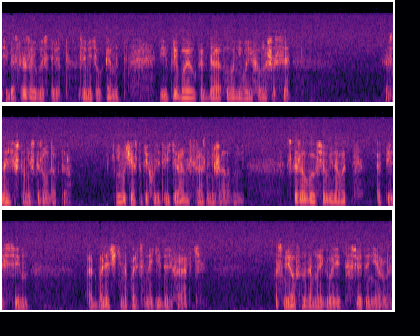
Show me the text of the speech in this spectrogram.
«Тебя сразу и выставят», — заметил Эммет и прибавил, когда Лони выехал на шоссе. «Знаете, что мне сказал доктор? К нему часто приходят ветераны с разными жалобами. Сказал, во всем виноват апельсин» от болячки на пальце ноги до лихорадки. Посмеялся надо мной и говорит, все это нервы.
